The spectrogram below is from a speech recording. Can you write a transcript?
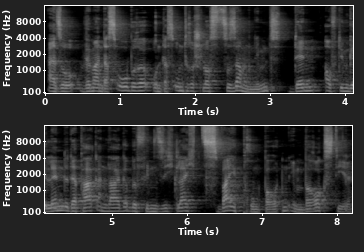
Also wenn man das obere und das untere Schloss zusammennimmt, denn auf dem Gelände der Parkanlage befinden sich gleich zwei Prunkbauten im Barockstil.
